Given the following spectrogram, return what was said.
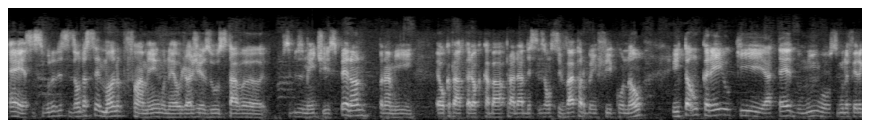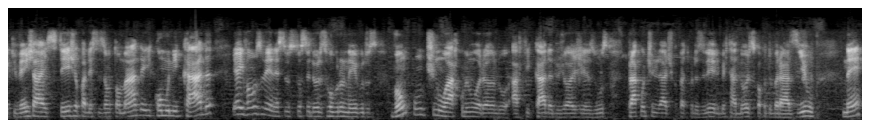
É, essa segunda decisão da semana pro Flamengo, né? O Jorge Jesus estava simplesmente esperando, para mim, é o Campeonato Carioca acabar para dar a decisão se vai para o Benfica ou não. Então, creio que até domingo ou segunda-feira que vem já esteja com a decisão tomada e comunicada. E aí vamos ver né, se os torcedores rubro-negros vão continuar comemorando a ficada do Jorge Jesus para a continuidade do Campeonato Brasileiro, Libertadores, Copa do Brasil, né?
